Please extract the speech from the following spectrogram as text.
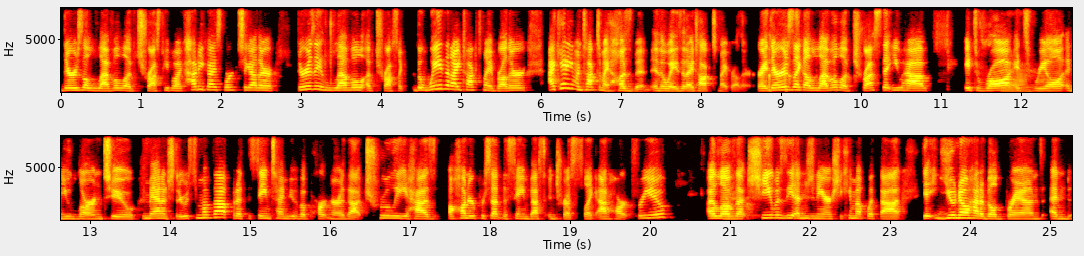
there's a level of trust. People like, how do you guys work together? There is a level of trust. Like the way that I talk to my brother, I can't even talk to my husband in the ways that I talk to my brother, right? There is like a level of trust that you have it's raw, yeah. it's real, and you learn to manage through some of that. But at the same time, you have a partner that truly has 100% the same best interests like at heart for you. I love right. that she was the engineer. She came up with that. Yet you know how to build brands and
